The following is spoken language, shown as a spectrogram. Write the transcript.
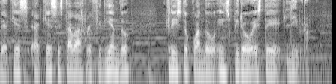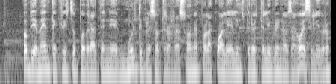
de a qué, a qué se estaba refiriendo Cristo cuando inspiró este libro. Obviamente Cristo podrá tener múltiples otras razones por las cuales Él inspiró este libro y nos dejó ese libro,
